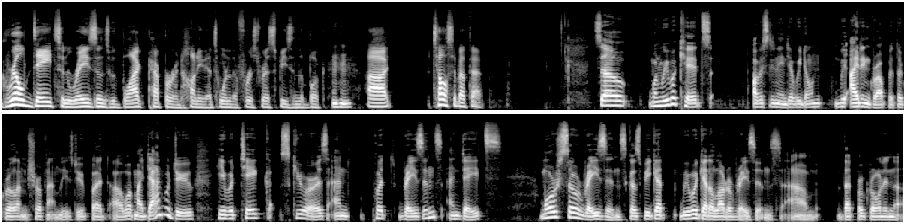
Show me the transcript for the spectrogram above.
grilled dates and raisins with black pepper and honey. That's one of the first recipes in the book. Mhm. Uh, tell us about that. So when we were kids, obviously in India, we don't. We, I didn't grow up with a grill. I'm sure families do. But uh, what my dad would do, he would take skewers and put raisins and dates, more so raisins, because we get we would get a lot of raisins um, that were grown in uh,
